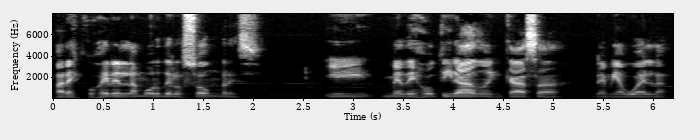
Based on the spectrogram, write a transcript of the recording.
para escoger el amor de los hombres y me dejó tirado en casa de mi abuela,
